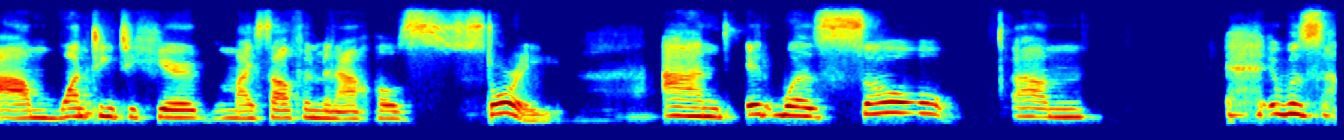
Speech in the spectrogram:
um, wanting to hear myself and Manahal's story. And it was so, um, it was,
